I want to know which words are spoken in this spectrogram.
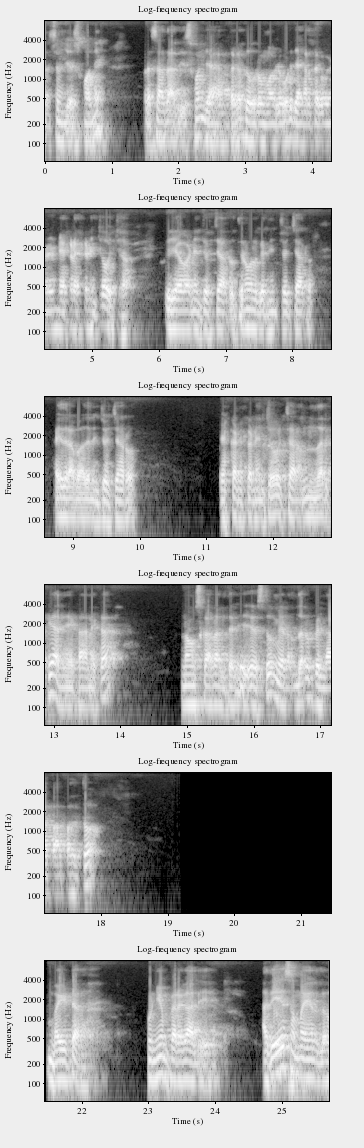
దర్శనం చేసుకొని ప్రసాదాలు తీసుకొని జాగ్రత్తగా దూరం వాళ్ళు కూడా జాగ్రత్తగా వెళ్ళండి. ఎక్కడెక్కడి నుంచో వచ్చారు. విజయవాడ నుంచి వచ్చారు తిరుమలగిరి నుంచి వచ్చారు హైదరాబాద్ నుంచి వచ్చారు. ఎక్కడెక్కడి నుంచో వచ్చారు. అందరికీ అనేక అనేక నమస్కారాలు తెలియజేస్తూ మీరందరూ పిల్ల పాపలతో బయట పుణ్యం పెరగాలి. అదే సమయంలో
